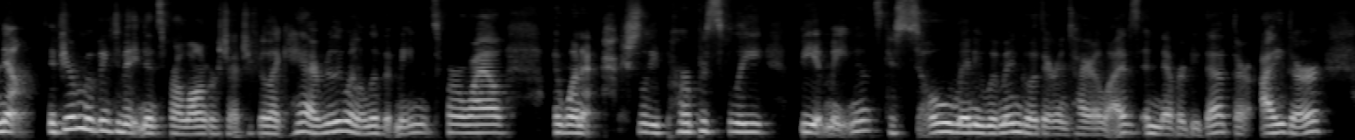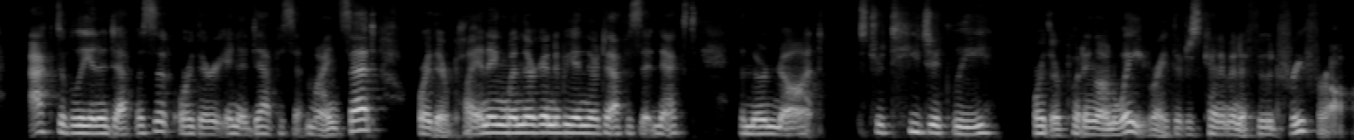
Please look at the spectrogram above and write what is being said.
Now, if you're moving to maintenance for a longer stretch, if you're like, hey, I really want to live at maintenance for a while, I want to actually purposefully be at maintenance because so many women go their entire lives and never do that. They're either actively in a deficit or they're in a deficit mindset or they're planning when they're going to be in their deficit next and they're not strategically or they're putting on weight, right? They're just kind of in a food free for all.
